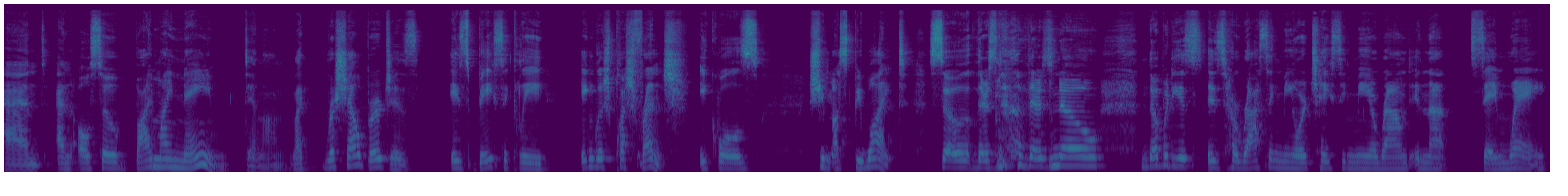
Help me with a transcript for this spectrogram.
and and also by my name, Delan. Like Rochelle Burgess is basically English plus French equals she must be white. So there's no, there's no nobody is is harassing me or chasing me around in that same way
